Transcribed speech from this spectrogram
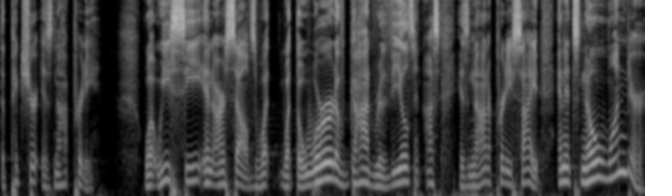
the picture is not pretty. What we see in ourselves, what, what the Word of God reveals in us, is not a pretty sight. And it's no wonder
